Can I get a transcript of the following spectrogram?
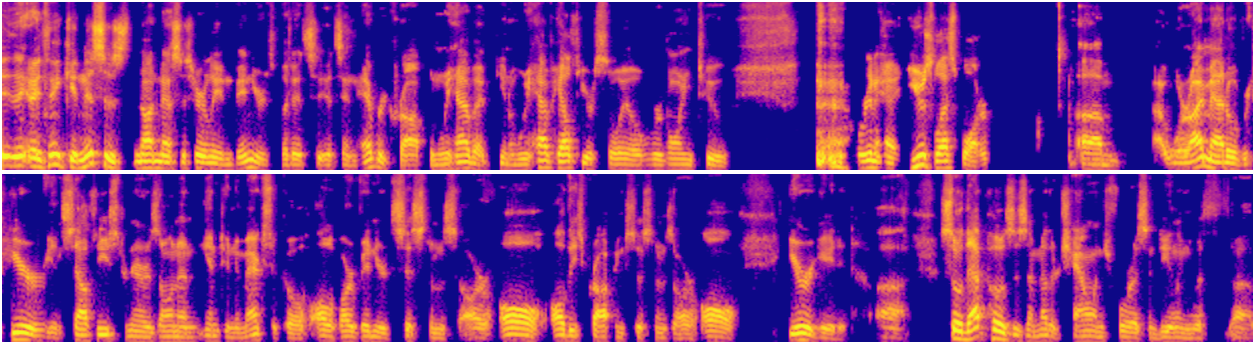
I think, and this is not necessarily in vineyards, but it's it's in every crop. When we have a, you know, we have healthier soil, we're going to we're going to have, use less water. Um, uh, where I'm at over here in southeastern Arizona and into New Mexico, all of our vineyard systems are all all these cropping systems are all irrigated. Uh, so that poses another challenge for us in dealing with uh,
